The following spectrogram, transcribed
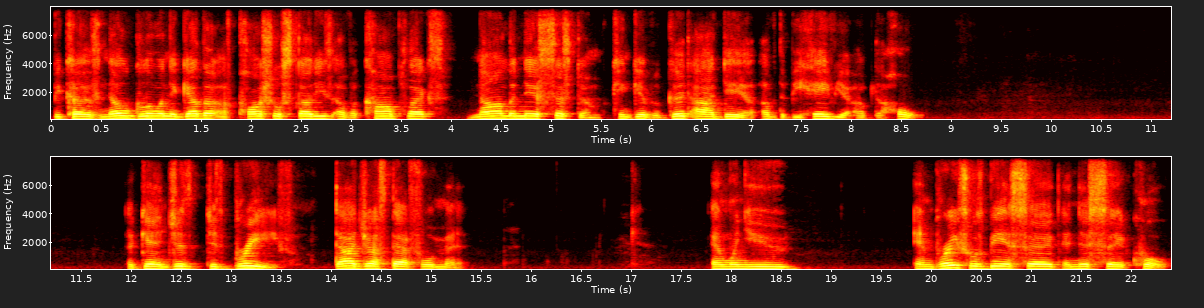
because no gluing together of partial studies of a complex nonlinear system can give a good idea of the behavior of the whole. Again, just just breathe. Digest that for a minute. And when you embrace what's being said in this said quote,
